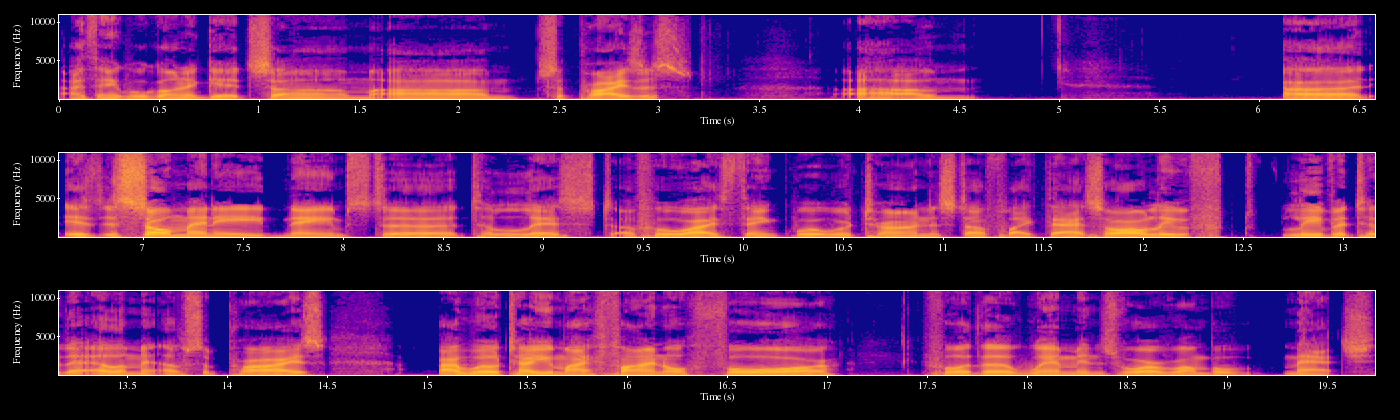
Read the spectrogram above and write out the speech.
I think we're gonna get some um, surprises. Um, uh, it's, it's, so many names to to list of who I think will return and stuff like that. So I'll leave leave it to the element of surprise. I will tell you my final four for the women's Royal Rumble match.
